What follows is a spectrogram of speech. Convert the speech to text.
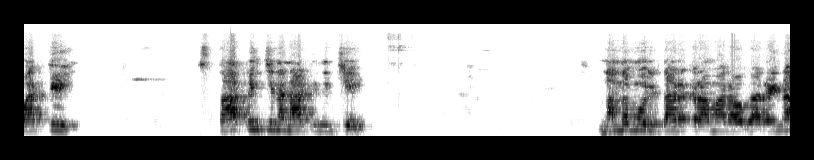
పార్టీ స్థాపించిన నాటి నుంచి నందమూరి తారక రామారావు గారైనా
